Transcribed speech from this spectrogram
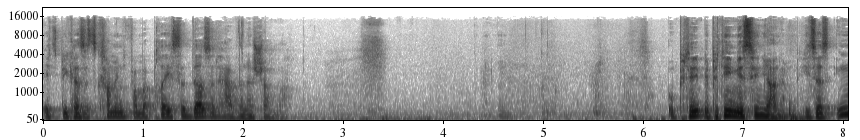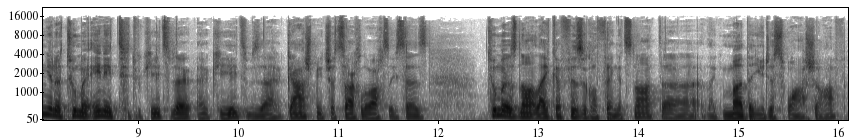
it's because it's coming from a place that doesn't have the neshama. He says, He says, Tuma is not like a physical thing. It's not uh, like mud that you just wash off.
